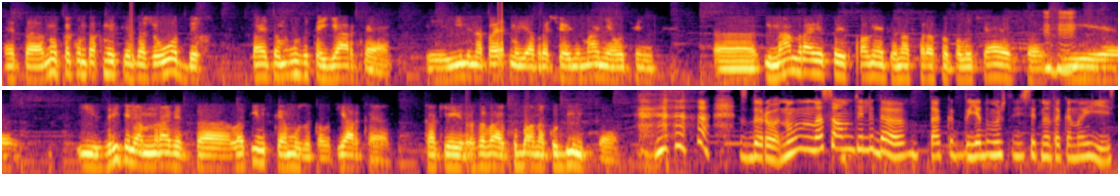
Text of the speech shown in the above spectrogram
это, ну, в каком-то смысле даже отдых, поэтому музыка яркая. И именно поэтому я обращаю внимание очень э, и нам нравится исполнять, у нас хорошо получается, uh-huh. и и зрителям нравится латинская музыка, вот яркая, как я ее называю, кубано-кубинская. Здорово. Ну, на самом деле, да. Так, я думаю, что действительно так оно и есть.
